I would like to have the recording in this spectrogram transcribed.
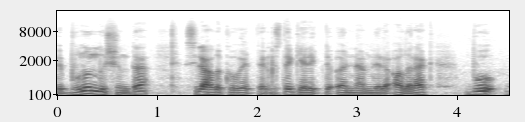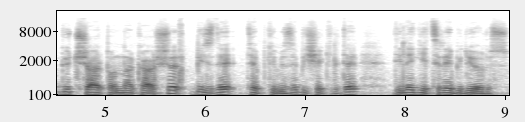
Ve bunun dışında silahlı kuvvetlerimiz de gerekli önlemleri alarak bu güç çarpanına karşı biz de tepkimizi bir şekilde dile getirebiliyoruz.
